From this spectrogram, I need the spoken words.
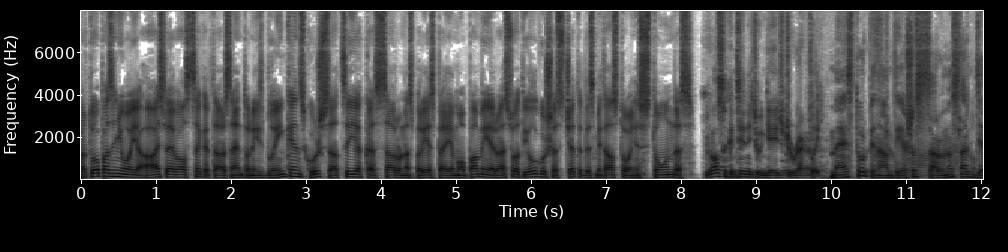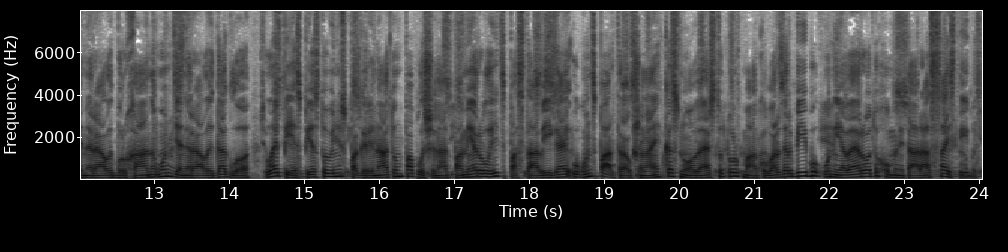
Par to paziņoja ASV valsts sekretārs Antonijs Blinkens, kurš sacīja, ka sarunas par iespējamo pamieru esot ilgušas 48 stundas. Mēs turpinām tiešas sarunas ar ģenerāli Burhānu un ģenerāli Daglo Maduro, lai piespiestu viņus pagarināt un paplašināt pamieru līdz pastāvīgai uguns pārtraukšanai, kas novērstu turpmāku vardarbību un ievērotu humanitārās saistības.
